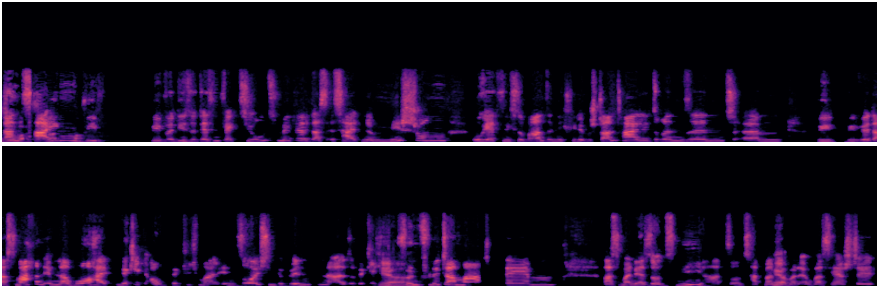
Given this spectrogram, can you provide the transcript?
dann ne? zeigen, wie, wie wir diese Desinfektionsmittel, das ist halt eine Mischung, wo jetzt nicht so wahnsinnig viele Bestandteile drin sind, ähm, wie, wie wir das machen im Labor, halt wirklich auch wirklich mal in solchen Gebinden, also wirklich Ja. mit 5 Liter Maßstäben, was man ja sonst nie hat. Sonst hat man, Ja. wenn man irgendwas herstellt,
